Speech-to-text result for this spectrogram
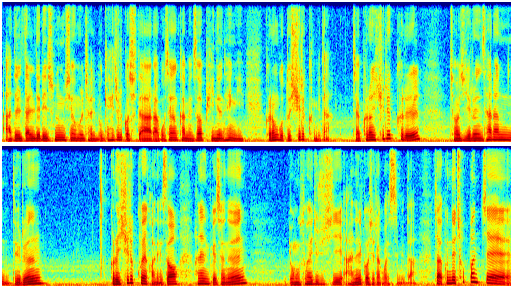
아들 딸들이 수능 시험을 잘 보게 해줄 것이다라고 생각하면서 비는 행위 그런 것도 시르크입니다. 자 그런 시르크를 저지른 사람들은 그런 시르크에 관해서 하나님께서는 용서해 주시지 않을 것이라고 했습니다. 자, 근데 첫 번째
